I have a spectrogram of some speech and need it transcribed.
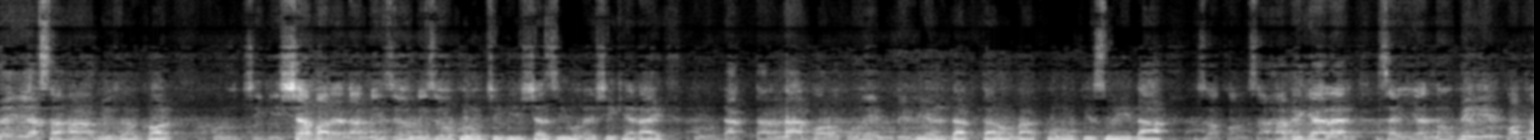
যাইয়া সাহাবি যখন কোন চিকিৎসা পারে না, নিজেও নিজেও কোনো চিকিৎসা জীবনে শিখে নাই। কোনো ডাক্তার না, বড় কোনো এমবিবিএস ডাক্তারও না, কোনো কিছুই না। যখন সাহাবি গেলেন, যাইয়া নবীর কথা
